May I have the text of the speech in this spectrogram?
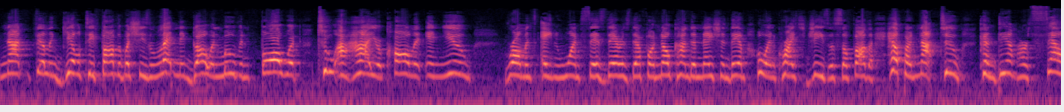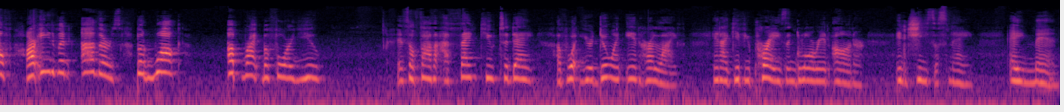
not feeling guilty, Father, but she's letting it go and moving forward to a higher calling in you. Romans 8 and 1 says, There is therefore no condemnation them who in Christ Jesus. So, Father, help her not to condemn herself or even others, but walk upright before you. And so, Father, I thank you today of what you're doing in her life. And I give you praise and glory and honor. In Jesus' name, amen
